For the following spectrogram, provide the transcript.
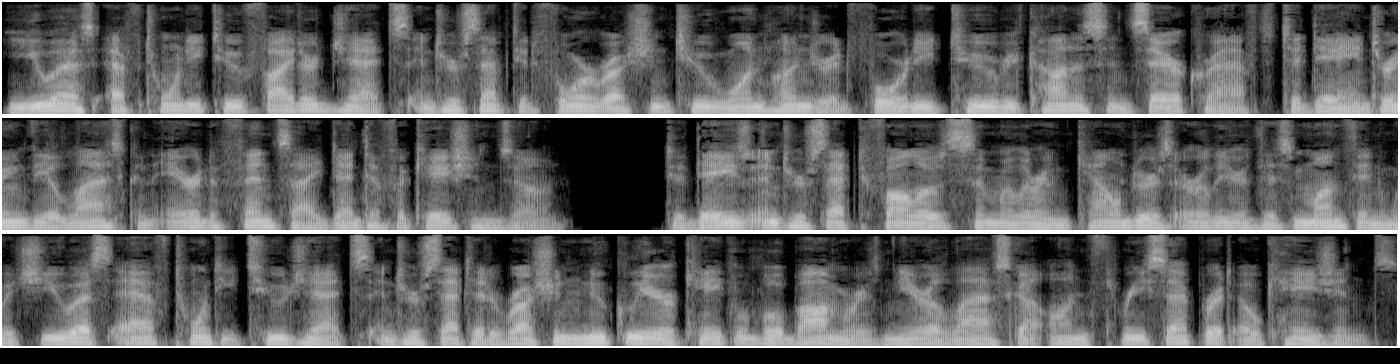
U.S. F-22 fighter jets intercepted four Russian Tu-142 reconnaissance aircraft today entering the Alaskan Air Defense Identification Zone. Today's intercept follows similar encounters earlier this month in which US F-22 jets intercepted Russian nuclear-capable bombers near Alaska on three separate occasions.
